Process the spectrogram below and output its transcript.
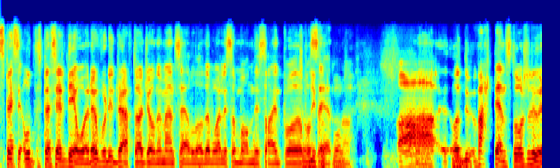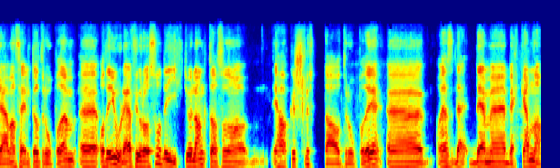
spesielt, og spesielt det året hvor de drafta Johnny Mansell, og det var liksom money sign på, på scenen. Ah, og hvert eneste år så lurer jeg meg selv til å tro på dem, Uh, og det gjorde jeg i fjor også. Det gikk jo langt. altså Jeg har ikke slutta å tro på dem. Uh, og jeg, det, det med Beckham, da,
